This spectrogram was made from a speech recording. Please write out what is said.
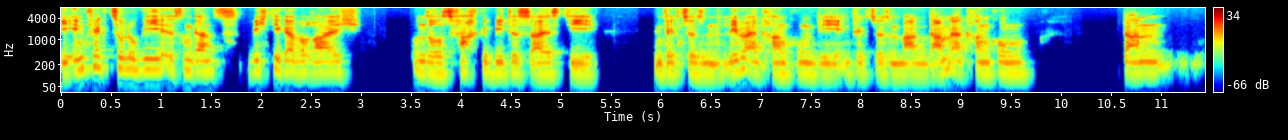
Die Infektiologie ist ein ganz wichtiger Bereich unseres Fachgebietes, sei es die infektiösen Lebererkrankungen, die infektiösen Magen-Darm-Erkrankungen, dann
